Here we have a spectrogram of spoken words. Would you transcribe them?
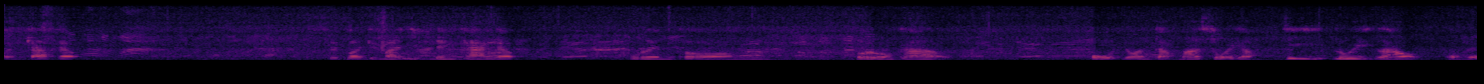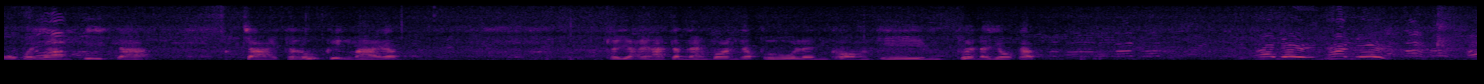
วนกลับครับเสร็จบอลขึ้นมาอีกหนึ่งครั้งครับผู้เล่นของรวงข้าว โอ้ย้อนกลับมาสวยครับที่ลุยแล้วโอ้โหพยายามที่จะจ่ายทะลุขึ้นมาครับ ขยายหาตำแหน่งบอลครับผู้เล่นของทีมเพื่อนนายกครับให้เลยให้เลยให้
